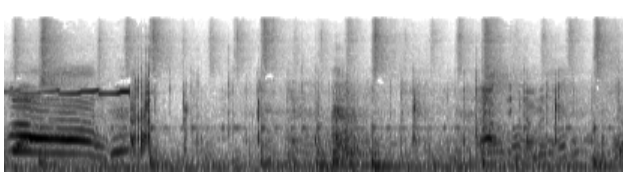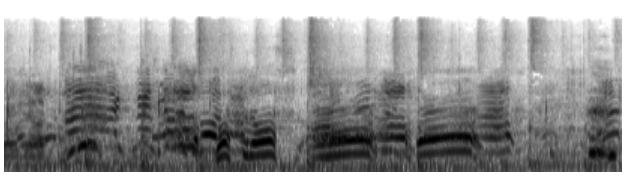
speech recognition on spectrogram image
oh. oh. oh. oh. oh. bin raus! Lass Oh. Oh. Oh. Ah!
